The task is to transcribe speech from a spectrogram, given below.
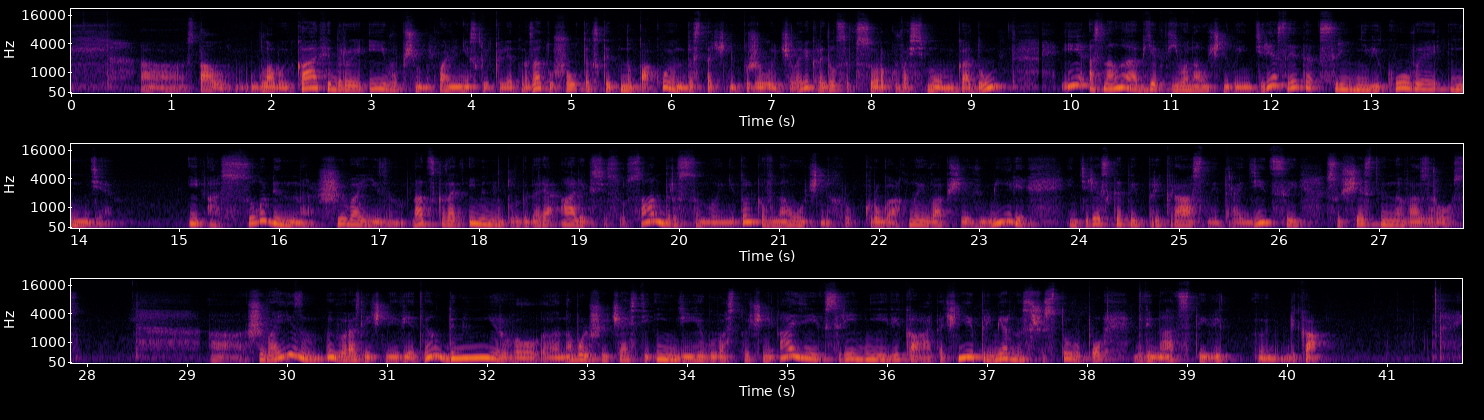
стал главой кафедры и, в общем, буквально несколько лет назад ушел, так сказать, на покой. Он достаточно пожилой человек, родился в 1948 году. И основной объект его научного интереса – это средневековая Индия. И особенно шиваизм. Надо сказать, именно благодаря Алексису Сандерсону, и не только в научных кругах, но и вообще в мире, интерес к этой прекрасной традиции существенно возрос – а, шиваизм, ну, его различные ветви, он доминировал э, на большей части Индии и Юго-Восточной Азии в средние века, а точнее примерно с 6 по 12 э, века.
